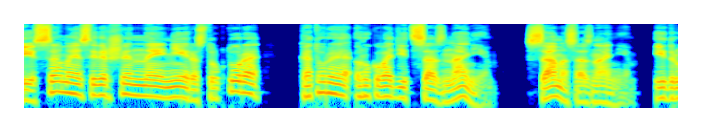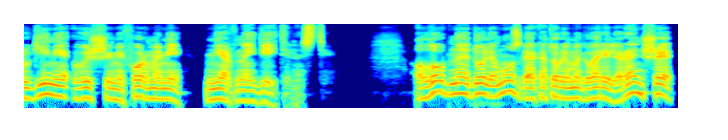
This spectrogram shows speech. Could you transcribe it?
и самая совершенная нейроструктура, которая руководит сознанием, самосознанием и другими высшими формами нервной деятельности. Лобная доля мозга, о которой мы говорили раньше,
